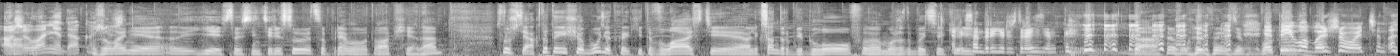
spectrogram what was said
а, желание, да, конечно. Желание э, есть, то есть интересуется прямо вот вообще, да? Слушайте, а кто-то еще будет? Какие-то власти? Александр Беглов, э, может быть, Кирилл- Александр Юрьевич Дрозденко. Да. Это его больше отчина.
